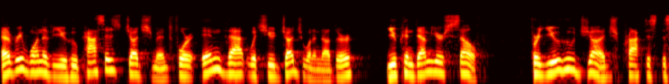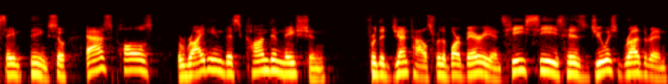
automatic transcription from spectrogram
every one of you who passes judgment, for in that which you judge one another, you condemn yourself. For you who judge practice the same thing. So, as Paul's writing this condemnation for the Gentiles, for the barbarians, he sees his Jewish brethren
